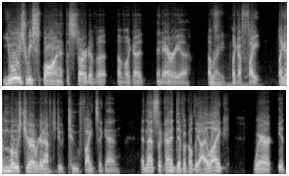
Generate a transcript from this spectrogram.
you always respawn at the start of a of like a an area of right. like a fight. Like at most, you're ever gonna have to do two fights again, and that's the kind of difficulty I like, where it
